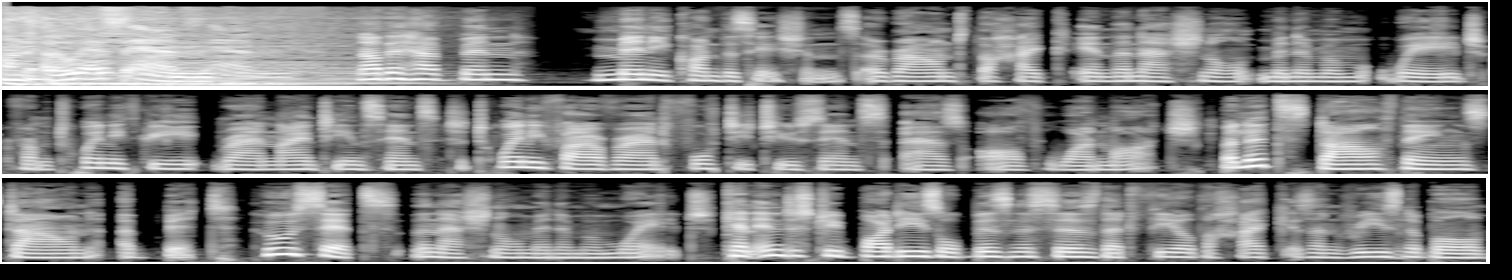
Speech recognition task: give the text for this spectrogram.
on OFM. Now, there have been many conversations around the hike in the national minimum wage from 23 Rand 19 cents to 25 Rand 42 cents as of 1 March. But let's dial things down a bit. Who sets the national minimum wage? Can industry bodies or businesses that feel the hike is unreasonable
